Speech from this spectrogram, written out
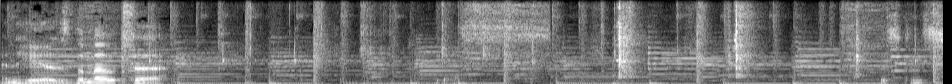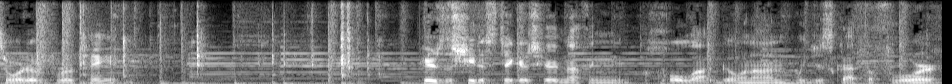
And here's the motor. Yes. This can sort of rotate. Here's the sheet of stickers here. Nothing a whole lot going on. We just got the floor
